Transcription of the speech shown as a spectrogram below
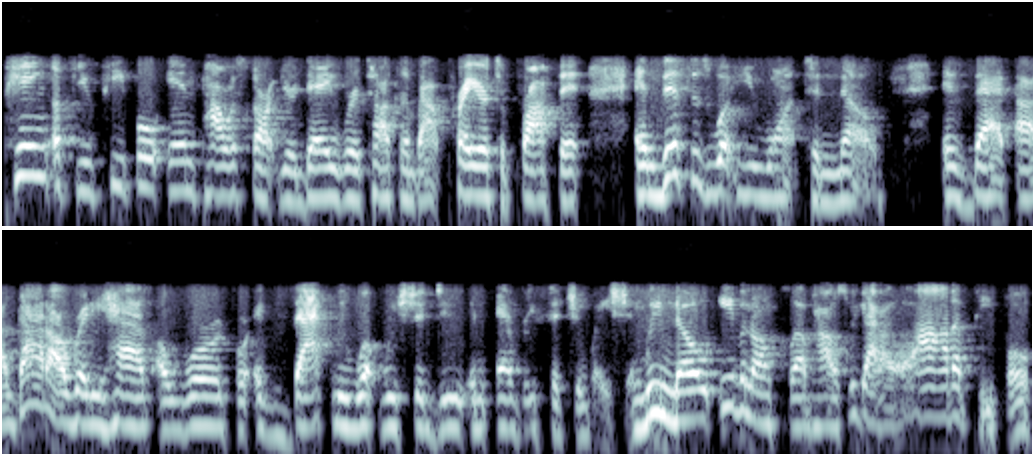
ping a few people in Power Start Your Day. We're talking about prayer to profit. And this is what you want to know is that uh, God already has a word for exactly what we should do in every situation. We know, even on Clubhouse, we got a lot of people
